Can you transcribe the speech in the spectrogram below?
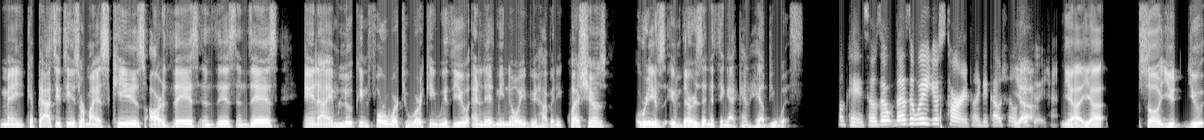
My capacities or my skills are this and this and this, and I'm looking forward to working with you. And let me know if you have any questions or if if there is anything I can help you with. Okay, so the, that's the way you start, like a casual yeah. situation. Yeah, yeah. So you you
